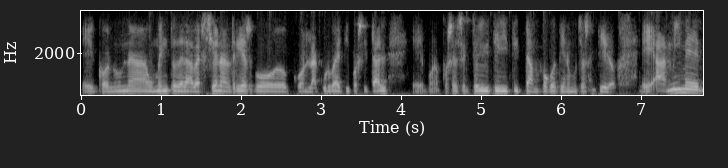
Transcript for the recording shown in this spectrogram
eh, con un aumento de la aversión al riesgo, con la curva de tipos y tal, eh, bueno, pues el sector utility tampoco tiene mucho sentido. Eh, a mí me,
